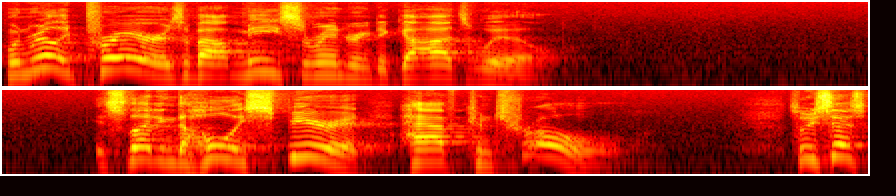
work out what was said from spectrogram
when really prayer is about me surrendering to God's will. It's letting the Holy Spirit have control. So he says,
